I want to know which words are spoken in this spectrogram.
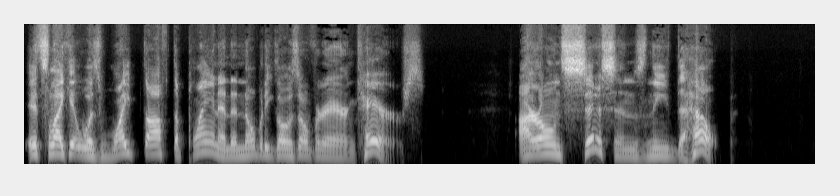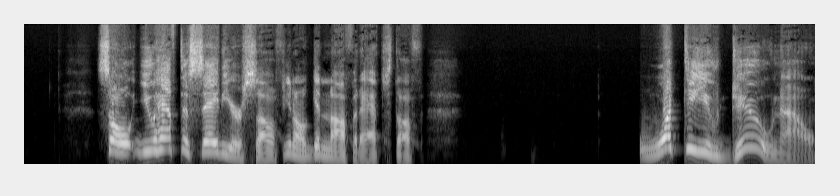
It's like it was wiped off the planet and nobody goes over there and cares. Our own citizens need the help. So you have to say to yourself, you know, getting off of that stuff, what do you do now?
